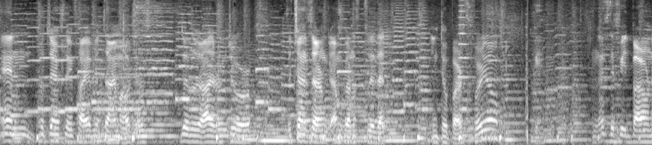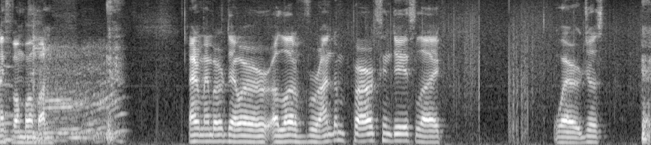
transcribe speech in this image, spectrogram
And potentially, if I have the time, I'll just do the other two. The chances are I'm, gonna split that in two parts for you. Okay. Let's defeat Bon Bon. I remember there were a lot of random parts in this, like where just I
